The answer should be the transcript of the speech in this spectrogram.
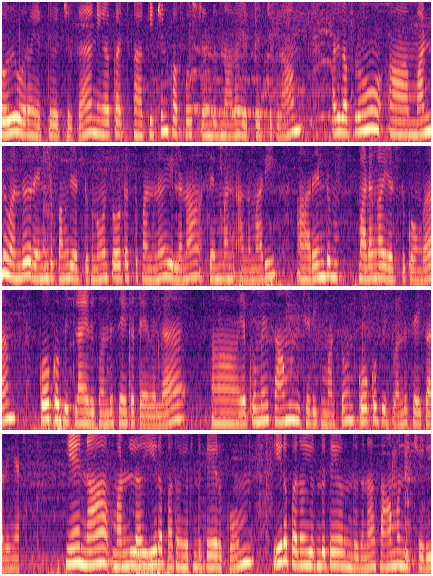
தொழு உரம் எடுத்து வச்சுருக்கேன். நீங்கள் கட் கிச்சன் கம்போஸ்ட் இருந்ததுனாலும் எடுத்து வச்சுக்கலாம். அதுக்கப்புறம் மண் வந்து ரெண்டு பங்கு எடுத்துக்கணும். தோட்டத்து மண் இல்லைன்னா செம்மண் அந்த மாதிரி ரெண்டு மடங்காக எடுத்துக்கோங்க. கோகோ பிட்லாம் இதுக்கு வந்து சேர்க்க தேவையில்ல. எப்போவுமே எப்பவுமே சாமந்தி செடிக்கு மட்டும் கோகோ பிட் வந்து சேர்க்காதீங்க. ஏன்னா மண்ணில் ஈரப்பதம் இருந்துகிட்டே இருக்கும். ஈரப்பதம் இருந்துகிட்டே இருந்ததுன்னா சாமந்தி செடி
